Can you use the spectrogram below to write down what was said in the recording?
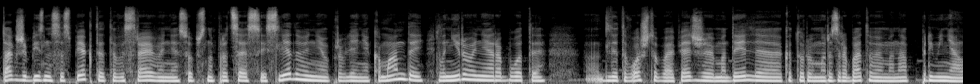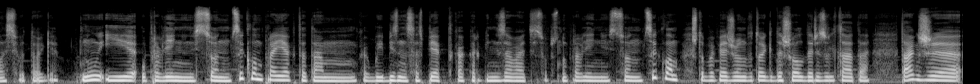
Также бизнес-аспект — это выстраивание, собственно, процесса исследования, управления командой, планирование работы э, для того, чтобы, опять же, модель, э, которую мы разрабатываем, она применялась в итоге. Ну и управление инвестиционным циклом проекта, там как бы и бизнес-аспект, как организовать, собственно, управление инвестиционным циклом, чтобы, опять же, он в итоге дошел до результата. Также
